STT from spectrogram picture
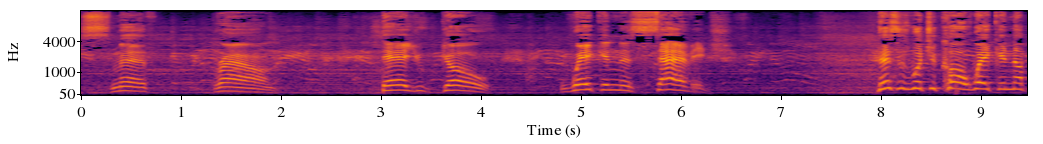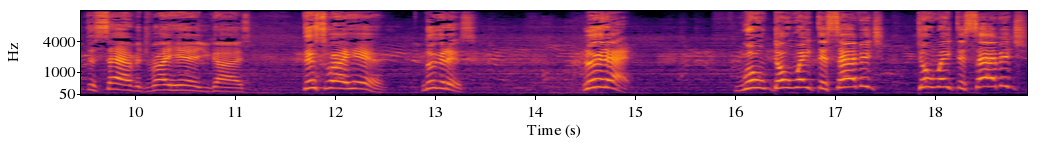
Smith Brown. There you go. Waking the savage. This is what you call waking up the savage right here, you guys. This right here. Look at this. Look at that. Won't, don't wake the savage. Don't wake the savage.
